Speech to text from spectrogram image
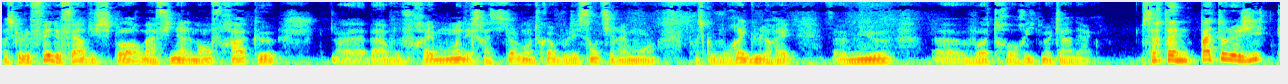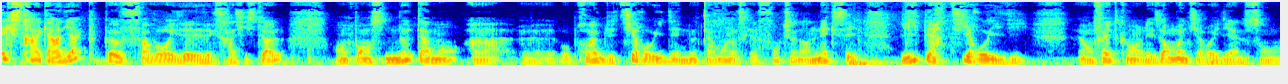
parce que le fait de faire du sport, ben, finalement, fera que euh, bah, vous ferez moins d'extrasystoles, ou en tout cas vous les sentirez moins, parce que vous régulerez euh, mieux euh, votre rythme cardiaque. Certaines pathologies extracardiaques peuvent favoriser les extrasystoles. On pense notamment à, aux problèmes de thyroïde et notamment lorsqu'elles fonctionnent en excès, l'hyperthyroïdie. En fait, quand les hormones thyroïdiennes sont,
